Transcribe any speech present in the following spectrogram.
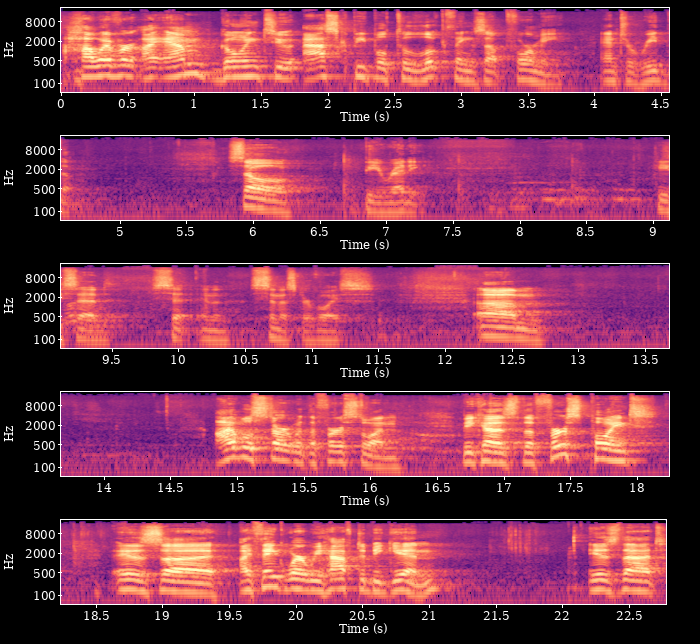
However, I am going to ask people to look things up for me and to read them. So, be ready. He said in a sinister voice. Um, I will start with the first one because the first point is, uh, I think, where we have to begin. Is that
